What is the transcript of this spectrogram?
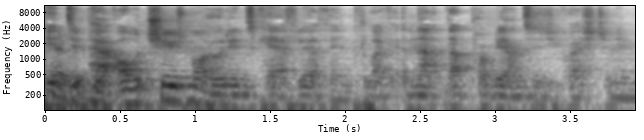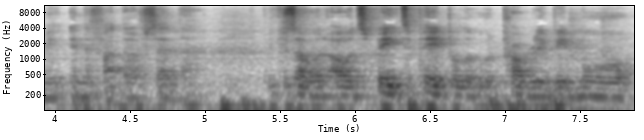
It depends. I would choose my audience carefully. I think, like, and that, that probably answers your question in, me- in the fact that I've said that, because I would I would speak to people that would probably be more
